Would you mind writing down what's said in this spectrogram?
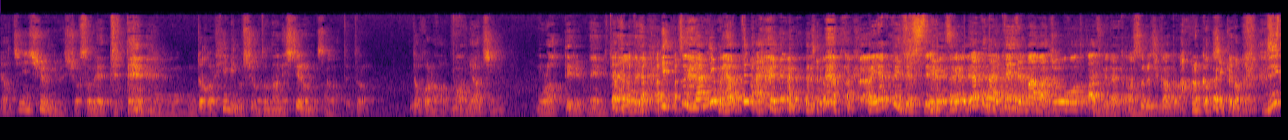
家賃収入でしょそれって言って。だから日々の仕事何してるんですかって言ったらだからまあ家賃もらってるよねみたいな。いやそれ何にもやってない？まあ役に徹してるんですけどね。やってない程度でまあまあ情報とか集めたりとかする時間とかあるかもしれんけど 実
